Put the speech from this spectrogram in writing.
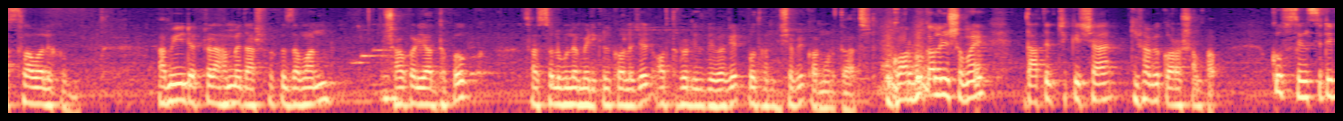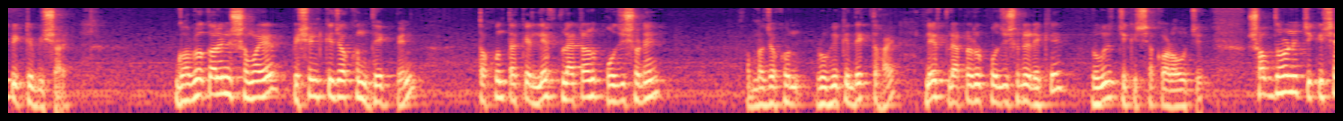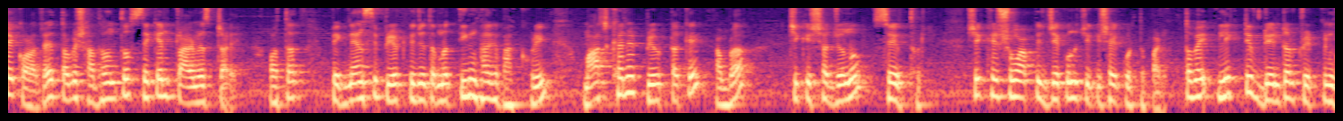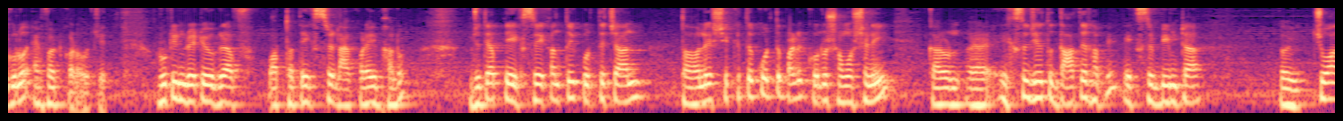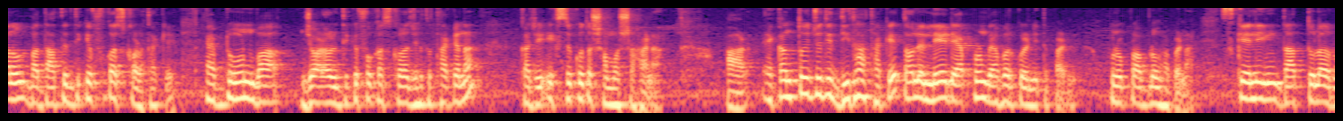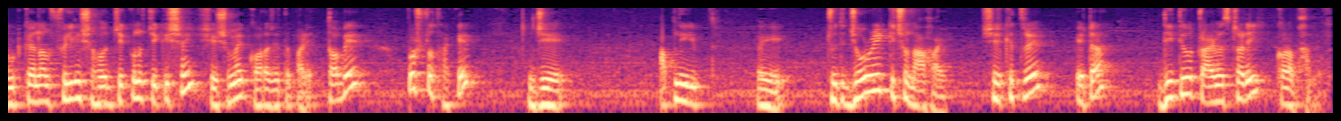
আসসালামু আলাইকুম। আমি ডক্টর আহমেদ আশফাকুজ্জামান, সহকারী অধ্যাপক সাসলুমুল্লাহ মেডিকেল কলেজের অর্থনৈতিক বিভাগের প্রধান হিসেবে কর্মরত আছি। গর্ভকালীন সময়ে দাঁতের চিকিৎসা কীভাবে করা সম্ভব? খুব সেন্সিটিভ একটি বিষয়। গর্ভকালীন সময়ে পেশেন্টকে যখন দেখবেন, তখন তাকে লেফট ল্যাটারাল পজিশনে আমরা যখন রোগীকে দেখতে হয় লেফট ল্যাটারাল পজিশনে রেখে রোগীর চিকিৎসা করা উচিত। সব ধরনের চিকিৎসাই করা যায়, তবে সাধারণত সেকেন্ড ট্রাইমেস্টারে অর্থাৎ প্রেগন্যান্সি পিরিয়ডকে যদি আমরা তিন ভাগে ভাগ করি মাঝখানের পিরিয়ডটাকে আমরা চিকিৎসার জন্য সেফ ধরি। সেক্ষেত্রে সময় আপনি যে কোনো চিকিৎসাই করতে পারেন। তবে ইলেকটিভ ডেন্টাল ট্রিটমেন্টগুলো অ্যাভয়েড করা উচিত। রুটিন রেডিওগ্রাফ অর্থাৎ এক্স রে না করাই ভালো। যদি আপনি এক্স রে একান্তই করতে চান, তাহলে সেক্ষেত্রে করতে পারেন, কোনো সমস্যা নেই। কারণ এক্স রে যেহেতু দাঁতের হবে এক্স রে বিমটা ওই চোয়াল বা দাঁতের দিকে ফোকাস করা থাকে। অ্যাবডোমন বা জড়ার দিকে ফোকাস করা যেহেতু থাকে না কাজে এক্স রে করতে সমস্যা হয় না। আর একান্তই যদি দ্বিধা থাকে, তাহলে লেড অ্যাপ্রন ব্যবহার করে নিতে পারেন। কোনো প্রবলেম হবে না। স্কেলিং, দাঁত তোলা, রুট ক্যানাল ফিলিং সহ যে কোনো চিকিৎসাই সেই সময় করা যেতে পারে। তবে প্রশ্ন থাকে যে আপনি যদি জরুরি কিছু না হয়, সেক্ষেত্রে এটা দ্বিতীয় ট্রাইমেস্টারেই করা ভালো।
